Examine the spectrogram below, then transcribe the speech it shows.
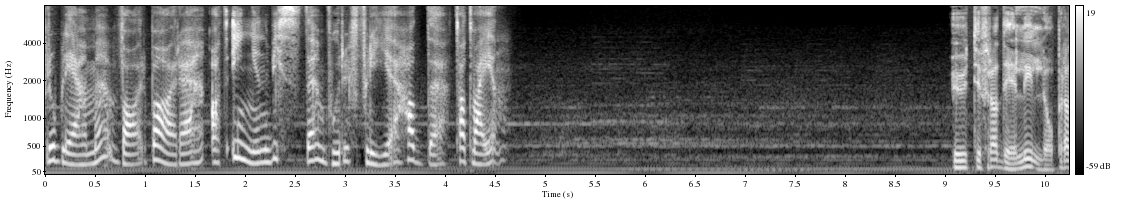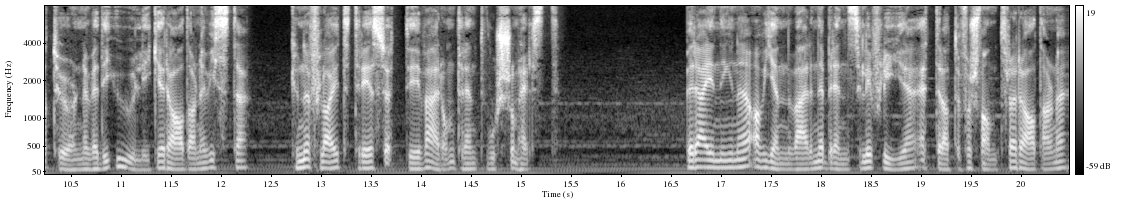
Problemet var bare at ingen visste hvor flyet hadde tatt veien. Ut ifra det lille operatørene ved de ulike radarene visste, kunne Flight 370 være omtrent hvor som helst. Beregningene av gjenværende brensel i flyet etter at det forsvant fra radarene,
